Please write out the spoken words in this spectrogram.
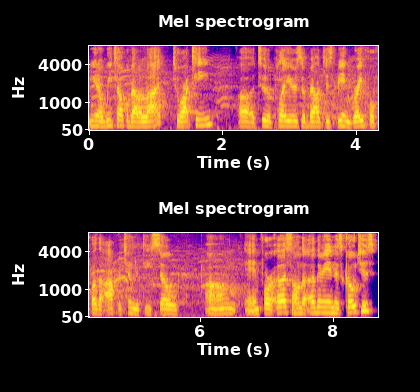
you know, we talk about a lot to our team, uh, to the players about just being grateful for the opportunity. So, um, and for us on the other end as coaches,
